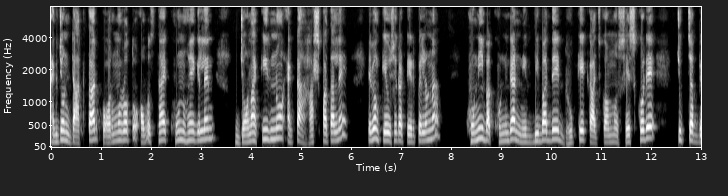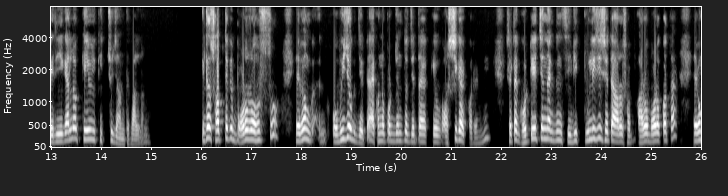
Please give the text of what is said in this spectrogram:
একজন ডাক্তার কর্মরত অবস্থায় খুন হয়ে গেলেন জনাকীর্ণ একটা হাসপাতালে এবং কেউ সেটা টের পেল না। খুনি বা খুনিরা নির্বিবাদে ঢুকে কাজকর্ম শেষ করে চুপচাপ বেরিয়ে গেল, কেউই কিচ্ছু জানতে পারল না। এটা সব থেকে বড় রহস্য এবং অভিযোগ যেটা এখনও পর্যন্ত যেটা কেউ অস্বীকার করেননি, সেটা ঘটিয়েছেন একজন সিভিক পুলিশই, সেটা আরও সব, আরও বড় কথা এবং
